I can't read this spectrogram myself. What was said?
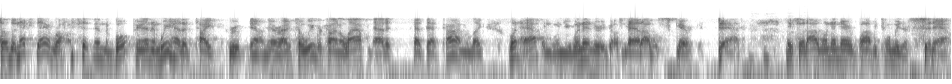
So the next day, we're all sitting in the bullpen, and we had a tight group down there, right? So we were kind of laughing at it at that time, and like, what happened when you went in there? He goes, "Man, I was scared to death." He said, "I went in there. Bobby told me to sit down,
